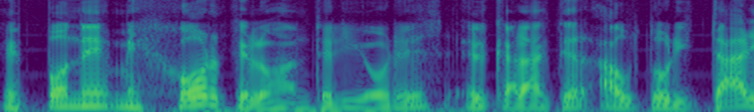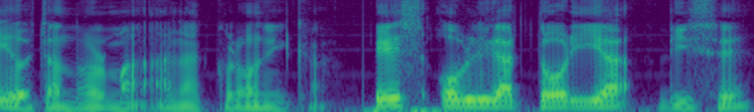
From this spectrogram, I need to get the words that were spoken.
expone mejor que los anteriores el carácter autoritario de esta norma anacrónica. Es obligatoria, dice,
